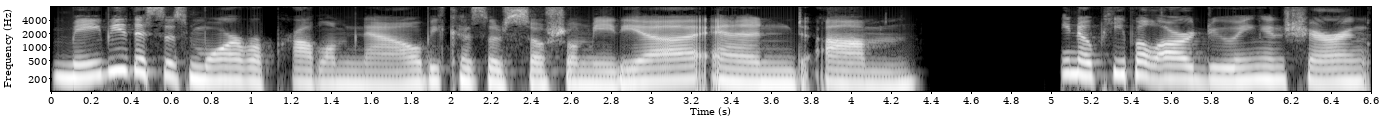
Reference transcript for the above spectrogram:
maybe this is more of a problem now because of social media and um you know people are doing and sharing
